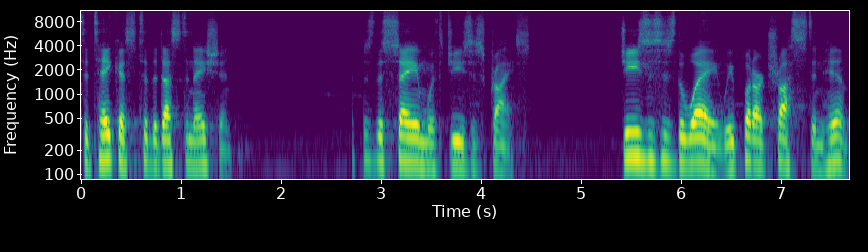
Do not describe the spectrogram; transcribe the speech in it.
to take us to the destination. This is the same with Jesus Christ. Jesus is the way. We put our trust in him.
